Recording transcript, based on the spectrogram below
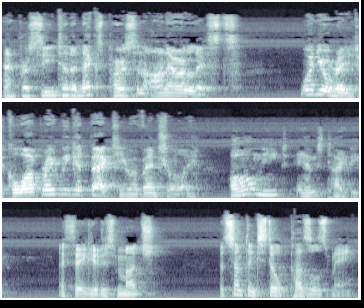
and proceed to the next person on our lists. When you're ready to cooperate, we get back to you eventually. All neat and tidy. I figured as much. But something still puzzles me.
